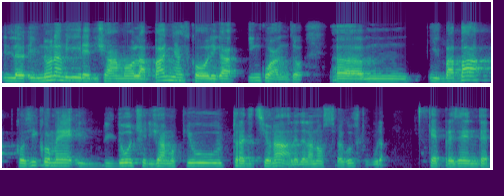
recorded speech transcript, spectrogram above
il, il, non avere diciamo, la bagna alcolica in quanto um, il babà, così come il, il dolce diciamo, più tradizionale della nostra cultura, che è presente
